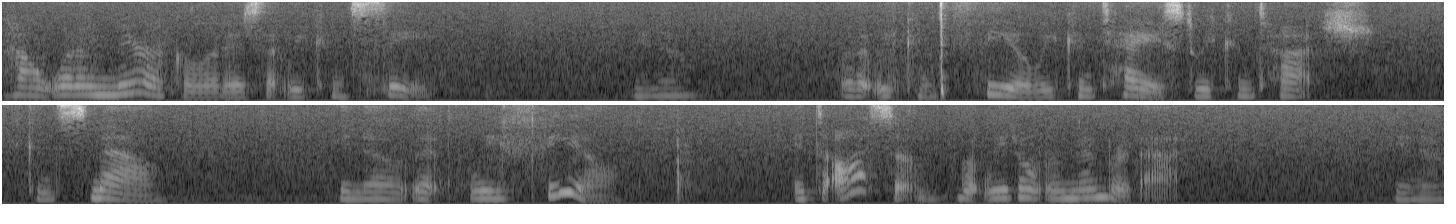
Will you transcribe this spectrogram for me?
how what a miracle it is that we can see, you know, or that we can feel, we can taste, we can touch, we can smell, you know, that we feel. It's awesome, but we don't remember that, you know.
